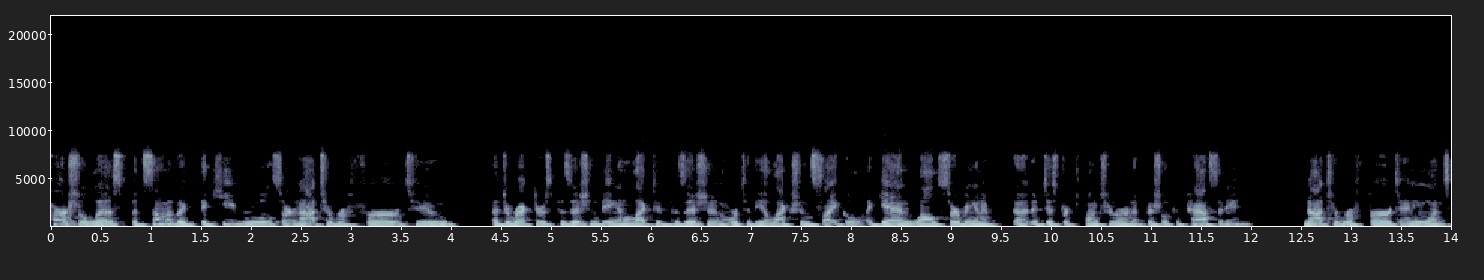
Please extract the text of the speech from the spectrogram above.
partial list, but some of the, the key rules are not to refer to a director's position being an elected position or to the election cycle, again, while serving in a, uh, a district function or an official capacity, not to refer to anyone's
